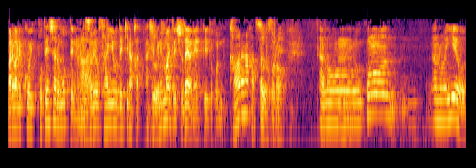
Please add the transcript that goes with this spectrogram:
我々こういうポテンシャルを持っているのに、はい。それを採用できなかった。100そうですね。年前と一緒だよねっていうところ変わらなかったところ、あのーこのあの家を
